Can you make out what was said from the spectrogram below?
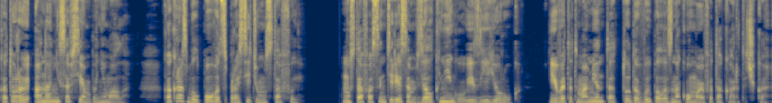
которые она не совсем понимала. Как раз был повод спросить у Мустафы. Мустафа с интересом взял книгу из ее рук, и в этот момент оттуда выпала знакомая фотокарточка.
